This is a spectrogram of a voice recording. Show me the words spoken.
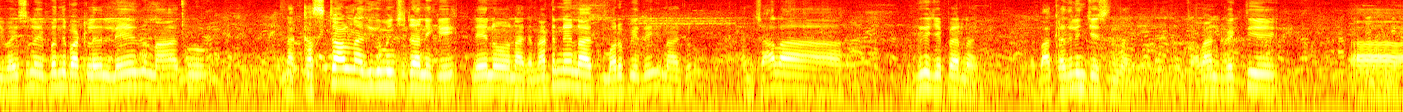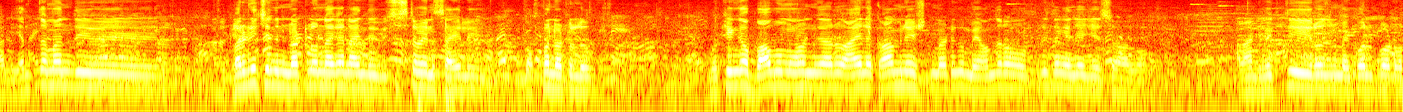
ఈ వయసులో ఇబ్బంది పడలేదు లేదు నాకు నా కష్టాలను అధిగమించడానికి నేను నాకు నటనే నాకు మరుపు ఇది నాకు అని చాలా ఇదిగా చెప్పారు నాకు. బాగా కదిలించేసింది నాకు. అలాంటి వ్యక్తి ఎంతమంది పరిణి చెందిన నటులు ఉన్నా కానీ ఆయన విశిష్టమైన శైలి గొప్ప నటులు. ముఖ్యంగా బాబు మోహన్ గారు ఆయన కాంబినేషన్ మటుకు మేమందరం విపరీతంగా ఎంజాయ్ చేసేవాళ్ళం. అలాంటి వ్యక్తి ఈ రోజున మేము కోల్పోవడం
